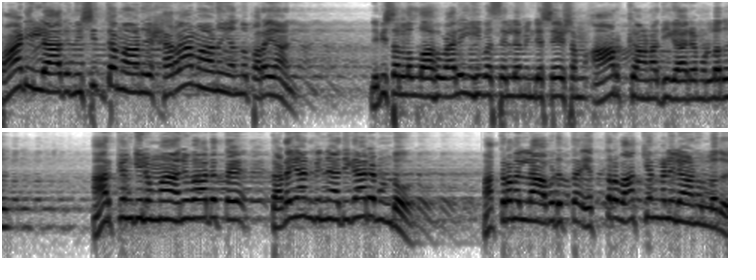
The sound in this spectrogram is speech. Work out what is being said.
പാടില്ലാതെ നിഷിദ്ധമാണ് ഹറാമാണ് എന്ന് പറയാൻ നബി സല്ലാഹു അലൈഹി വസല്ലമിന്റെ ശേഷം ആർക്കാണ് അധികാരമുള്ളത്? ആർക്കെങ്കിലും ആ അനുവാദത്തെ തടയാൻ പിന്നെ അധികാരമുണ്ടോ? മാത്രമല്ല അവിടുത്തെ എത്ര വാക്യങ്ങളിലാണുള്ളത്?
